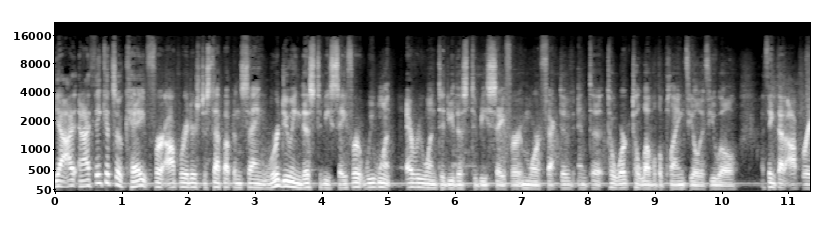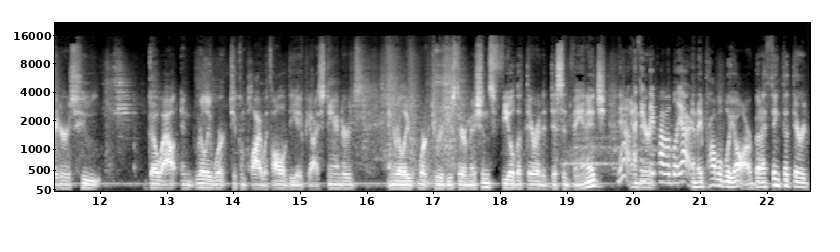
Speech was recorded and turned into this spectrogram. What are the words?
Yeah, I, and I think it's okay for operators to step up and saying, "We're doing this to be safer. We want everyone to do this to be safer and more effective and to to work to level the playing field, if you will." I think that operators who go out and really work to comply with all of the API standards and really work to reduce their emissions feel that they're at a disadvantage. Yeah, I think they probably are. And they probably are, but I think that they're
